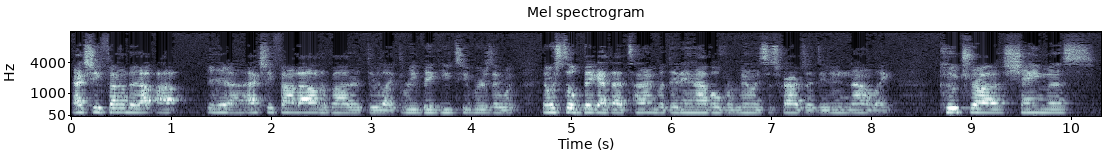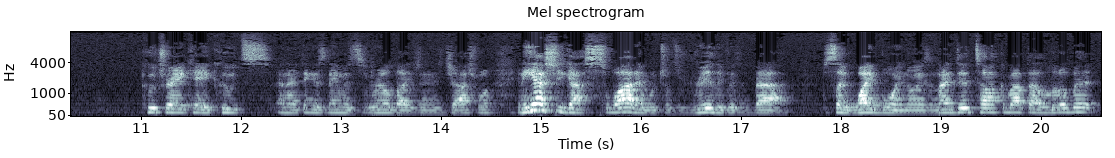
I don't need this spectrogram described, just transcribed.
I actually found it out. Yeah, I actually found out about it through like three big YouTubers. They were they were still big at that time, but they didn't have over a million subscribers they do now. Like Kootra, Seamus, Kootra, aka Coots, and I think his name is real by his name is Joshua. And he actually got swatted, which was really really bad, just like white boy noise. And I did talk about that a little bit,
